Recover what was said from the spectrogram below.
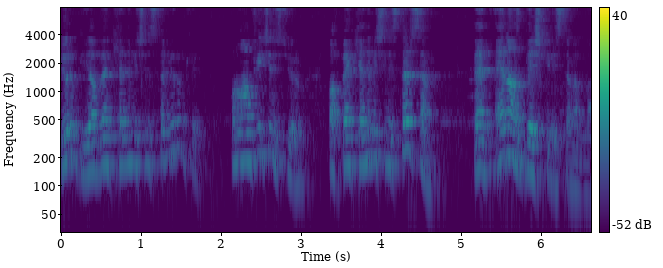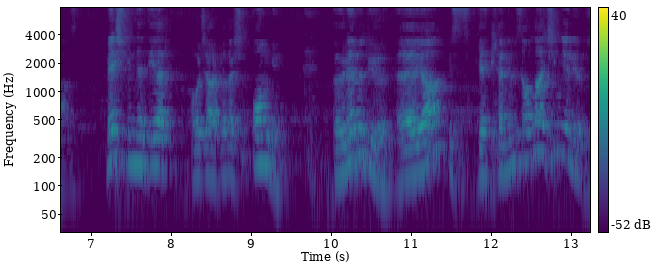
Diyorum ki ya ben kendim için istemiyorum ki. Bunu amfi için istiyorum. Bak ben kendim için istersem ben en az 5000 istemem lazım. 5000 de diğer hoca arkadaşım 10 bin. Öyle mi diyor? E ya biz kendimiz Allah için geliyoruz.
